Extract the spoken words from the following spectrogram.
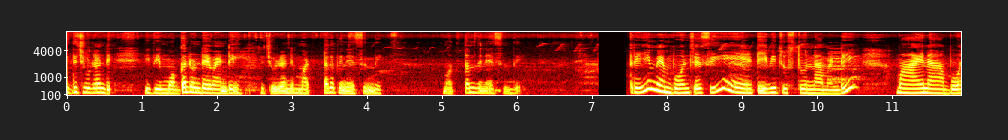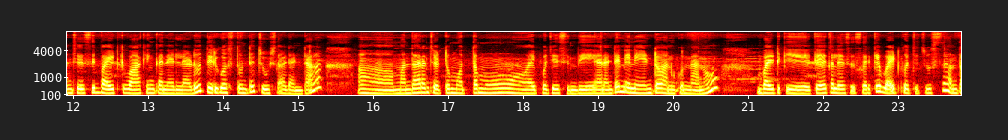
ఇది చూడండి. ఇవి మొగ్గలు ఉండేవండి ఇది చూడండి మట్టగా తినేసింది. మొత్తం తినేసింది. త్రీ మేము భోంచేసి టీవీ చూస్తున్నామండి మా ఆయన భోంచేసి బయటికి వాకింగ్ అని వెళ్ళాడు. తిరిగి వస్తుంటే చూశాడంట. మందారం చెట్టు మొత్తము అయిపోచేసింది అని అంటే నేను ఏంటో అనుకున్నాను. బయటికి కేకలు వేసేసరికి బయటకు వచ్చి చూస్తే అంత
